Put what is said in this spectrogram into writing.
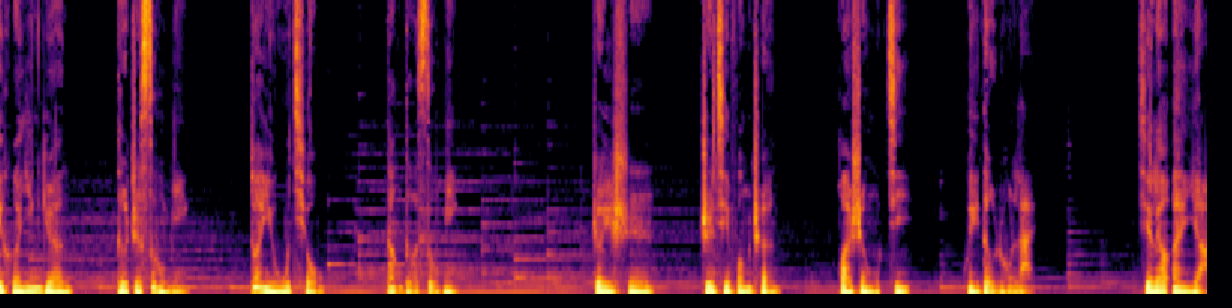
一合姻缘，得之宿命；断语无求，当得宿命。这一世，知起风尘，化身舞姬，未等如来。岂料暗哑，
